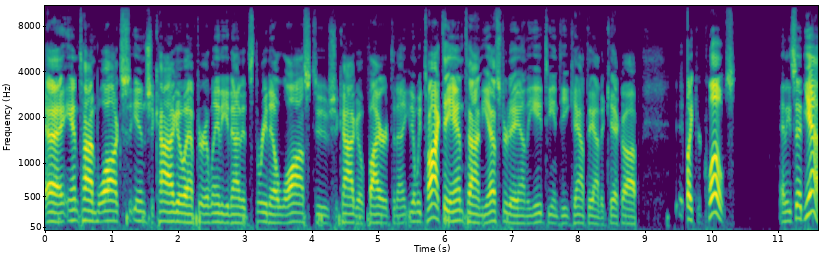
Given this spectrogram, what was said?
uh, Anton Walkes in Chicago after Atlanta United's 3-0 loss to Chicago Fire tonight. You know, we talked to Anton yesterday on the AT&T countdown to kickoff. Like you're close. And he said, yeah,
